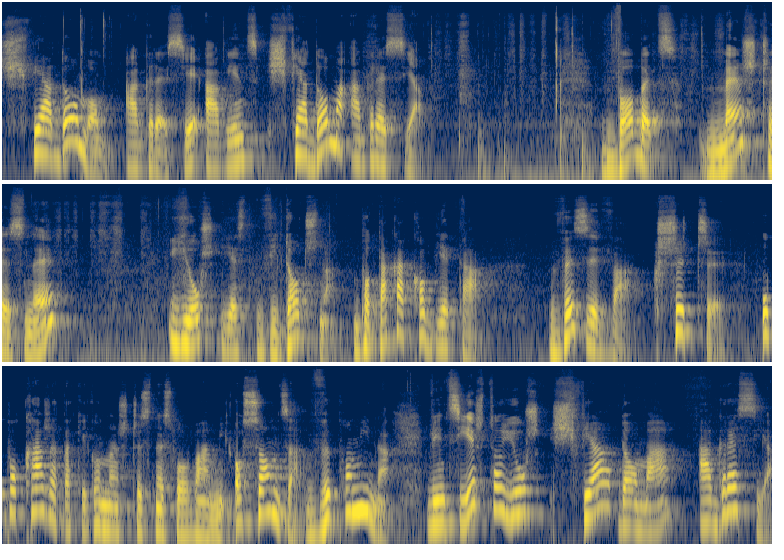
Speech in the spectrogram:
świadomą agresję, a więc świadoma agresja wobec mężczyzny już jest widoczna, bo taka kobieta wyzywa, krzyczy, upokarza takiego mężczyznę słowami, osądza, wypomina, więc jest to już świadoma agresja.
